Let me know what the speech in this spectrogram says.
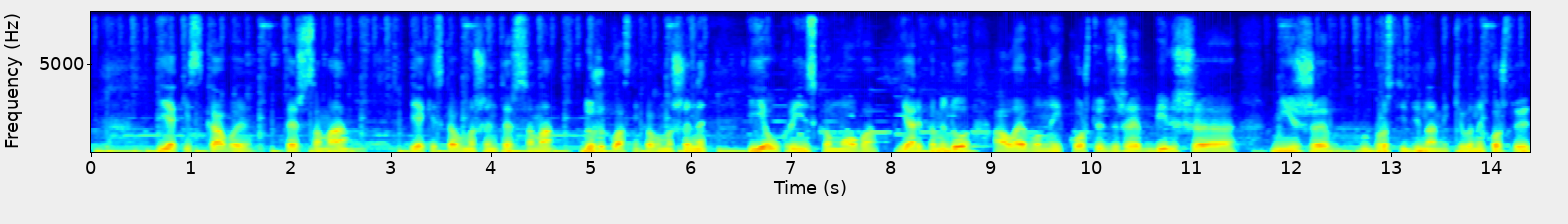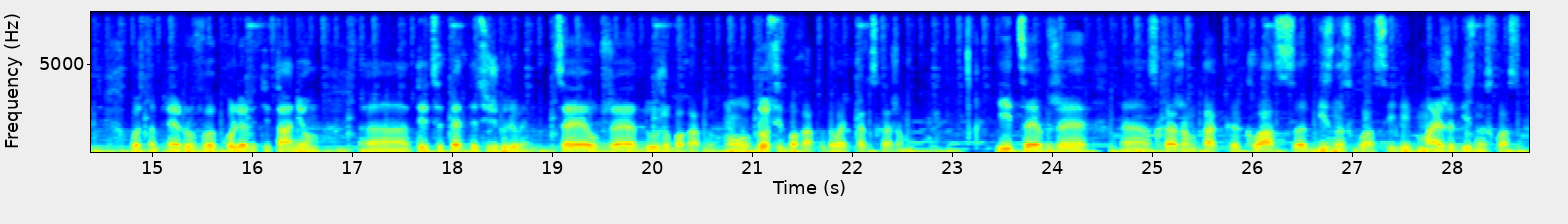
Якість кави теж сама, якість кавомашин теж сама. Дуже класні кавомашини. Є українська мова, я рекомендую, але вони коштують вже більше, ніж прості динаміки. Вони коштують, ось, наприклад, в кольорі е, 35 тисяч гривень. Це вже дуже багато. Ну, досить багато, давайте так скажемо. І це вже, е, скажімо так, клас бізнес-клас, або майже бізнес-клас.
